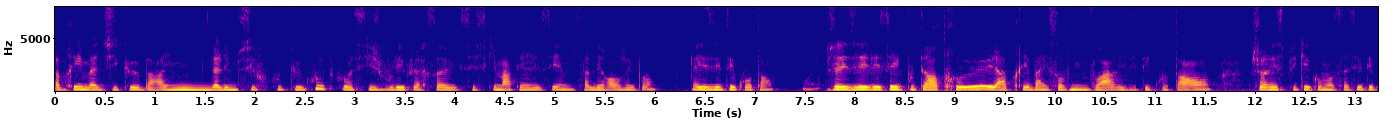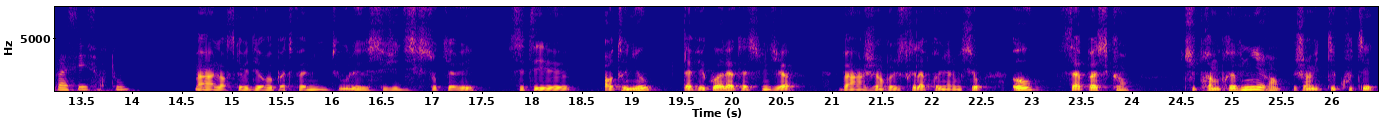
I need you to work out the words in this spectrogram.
Après, il m'a dit que bah, il allait me suivre coûte que coûte, quoi. Si je voulais faire ça, c'est ce qui m'intéressait, ça le dérangeait pas. Et ils étaient contents. Je les ai laissés écouter entre eux, et après, bah, ils sont venus me voir, ils étaient contents. Je leur ai expliqué comment ça s'était passé, surtout. Bah, lorsqu'il y avait des repas de famille et tout, le sujet de discussion qu'il y avait, c'était euh, Antonio, t'as fait quoi à la classe média Ben, j'ai enregistré la première émission. Oh, ça passe quand? Tu pourras me prévenir, hein. j'ai envie de t'écouter.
